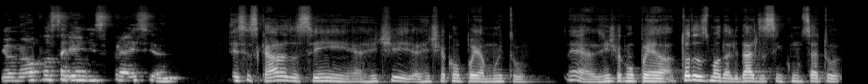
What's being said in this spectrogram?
eu não apostaria nisso para esse ano. Esses caras, assim, a gente, a gente que acompanha muito é, a gente que acompanha todas as modalidades assim com um certo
